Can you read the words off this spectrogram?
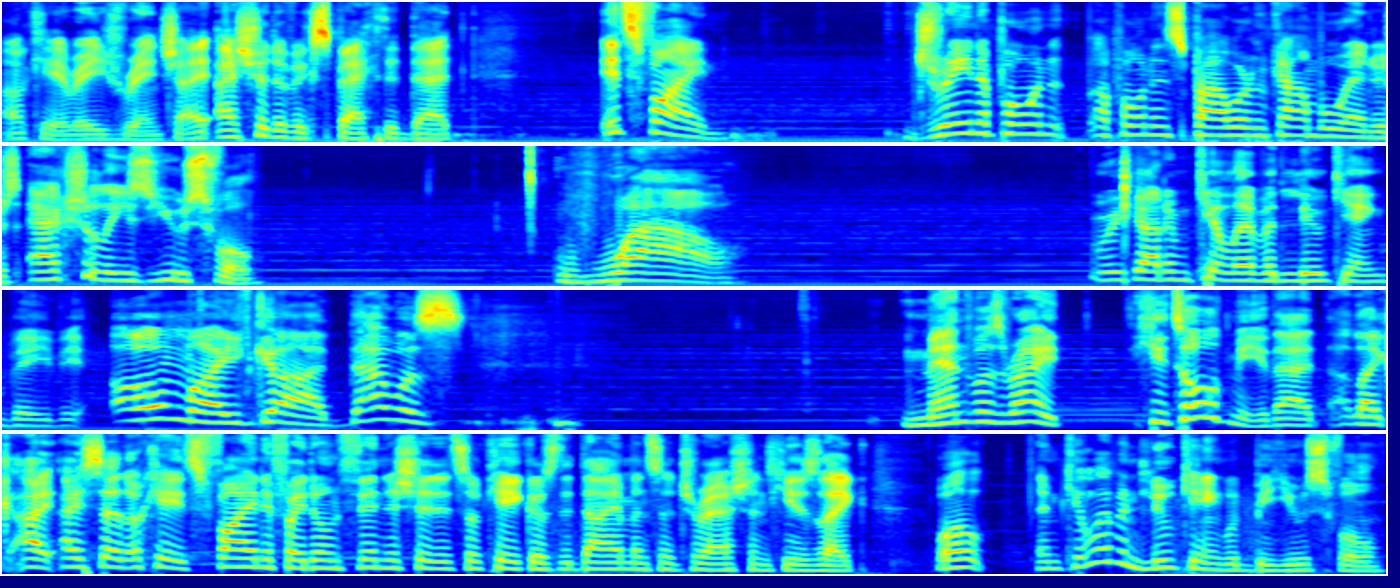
Okay, rage range. I, I should have expected that. It's fine. Drain opponent, opponent's power and combo enders actually is useful. Wow. We got MK11 Liu Kang, baby. Oh my god. That was... Man was right he told me that like I, I said okay it's fine if I don't finish it. It's okay because the diamonds are trash. And he's like well MK11 Liu Kang would be useful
